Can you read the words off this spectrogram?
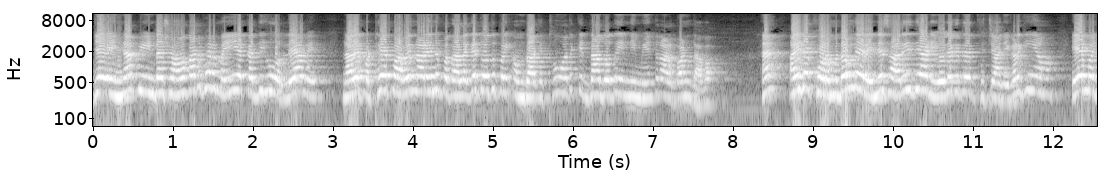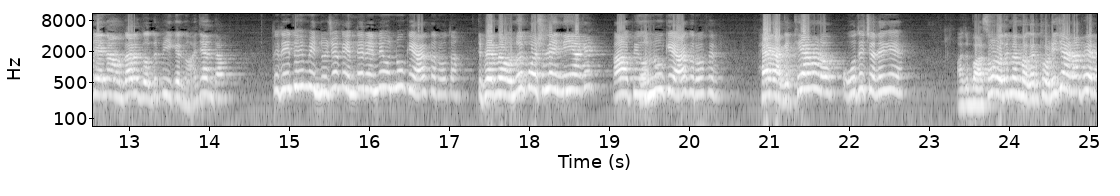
ਜੇ ਇੰਨਾ ਪੀਣ ਦਾ ਸ਼ੌਂਕ ਆ ਤੇ ਫਿਰ ਮੈਂ ਇੱਕ ਅੱਧੀ ਹੋਰ ਲਿਆਵੇ। ਨਾਲੇ ਪੱਠੇ ਪਾਵੇ, ਨਾਲੇ ਇਹਨੂੰ ਪਤਾ ਲੱਗੇ ਦੁੱਧ ਪਈ ਆਉਂਦਾ ਕਿੱਥੋਂ ਆ ਤੇ ਕਿੱਦਾਂ ਦੁੱਧ ਇੰਨੀ ਮਿਹਨਤ ਨਾਲ ਬਣਦਾ ਵਾ। ਹੈ? ਅਸੀਂ ਤਾਂ ਖੁਰਮ ਦਉਨੇ ਰਹਿੰਦੇ ਸਾਰੀ ਦਿਹਾੜੀ, ਉਹਦੇ ਕਿਤੇ ਖੁੱਚਾ ਨਿਕਲ ਗਈਆਂ ਵਾ। ਇਹ ਮਜੇ ਨਾਲ ਆਉਂਦਾ ਤੇ ਦੁੱਧ ਪੀ ਕੇ ਗਾਂ ਜਾਂਦਾ। ਵਾ ਤੇ ਦੀ ਤੁਸੀਂ ਮੈਨੂੰ ਜੋ ਕਹਿੰਦੇ ਰਹਿੰਦੇ ਉਹਨੂੰ ਕਿਹਾ ਕਰੋ ਤਾਂ। ਤੇ ਫਿਰ ਮੈਂ ਉਹਨੂੰ ਹੀ ਪੁੱਛ ਲੈਣੀ ਆ ਕਿ ਆਪ ਹੀ ਉਹਨੂੰ ਕਿਹਾ ਕਰੋ ਫਿਰ। ਹੈਗਾ ਕਿੱਥੇ ਆ ਹੁਣ ਉਹ? ਉਹ ਤੇ ਚਲੇ ਗਏ ਆ। ਅੱਜ ਬਸ ਹੁਣ ਉਹਦੇ ਮੈਂ ਮਗਰ ਥੋੜੀ ਜਾਣਾ ਫਿਰ।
